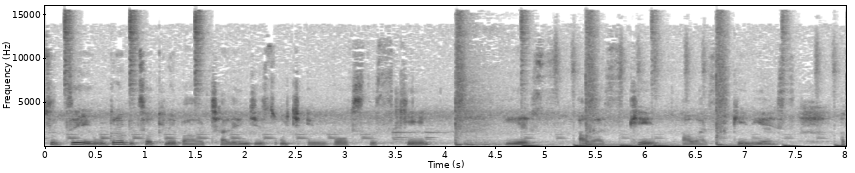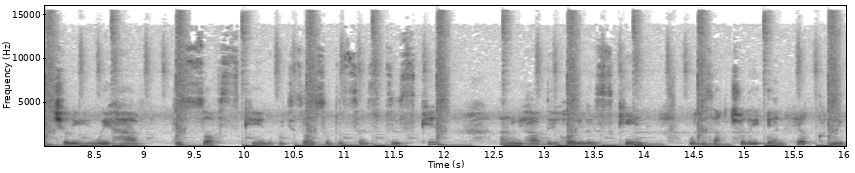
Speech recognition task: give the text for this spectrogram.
today we're gonna be talking about challenges which involves the skin. Yes, our skin, our skin. Yes, actually we have the soft skin, which is also the sensitive skin, and we have the oily skin, which is actually an acne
